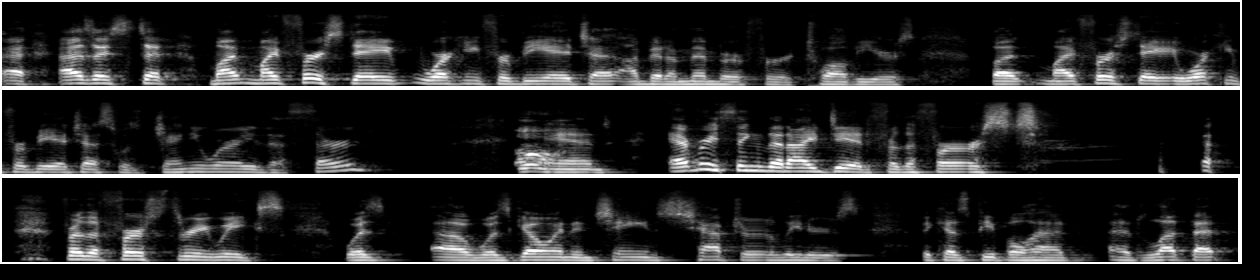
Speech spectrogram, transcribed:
uh, as i said my, my first day working for bh i've been a member for 12 years but my first day working for bhs was january the 3rd oh. and everything that i did for the first for the first three weeks was uh, was going and change chapter leaders because people had had let that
